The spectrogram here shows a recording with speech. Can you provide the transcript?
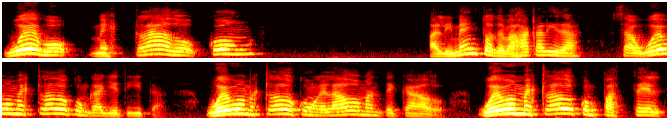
huevo mezclado con alimentos de baja calidad. O sea, huevo mezclado con galletitas, huevo mezclado con helado mantecado, huevo mezclado con pastel,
